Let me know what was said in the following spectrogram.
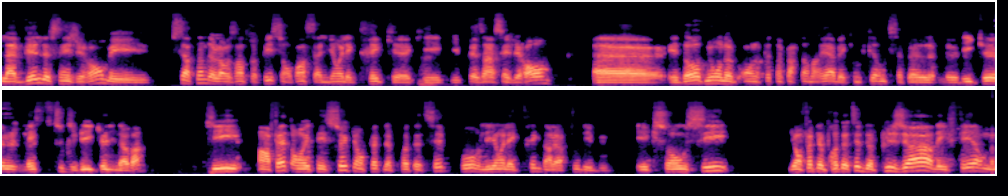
la ville de Saint-Jérôme et certaines de leurs entreprises, si on pense à Lyon Électrique qui, est, présent à Saint-Jérôme, et d'autres, nous, on a, fait un partenariat avec une firme qui s'appelle l'Institut du véhicule innovant, qui, en fait, ont été ceux qui ont fait le prototype pour Lyon Électrique dans leur tout début et qui sont aussi, ils ont fait le prototype de plusieurs des firmes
